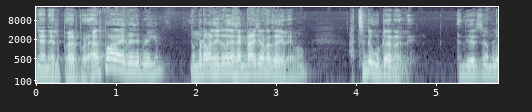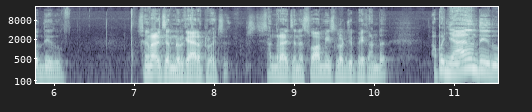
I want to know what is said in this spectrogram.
ഞാൻ ഏർപ്പാട് ഏർപ്പാട് ഏർപ്പാടായി കഴിഞ്ഞപ്പോഴേക്കും നമ്മുടെ മനസ്സിൽ കിടക്കുക ശങ്കരാചാര്യനൊക്കെ അല്ലേ അപ്പം അച്ഛന്റെ കൂട്ടുകാരനല്ലേ? എന്ന് വിചാരിച്ച് നമ്മൾ എന്ത് ചെയ്തു? ശങ്കരാഴ്ചന്റെ ഒരു ക്യാരക്ടർ വെച്ച് ശങ്കരാചാര്യനെ സ്വാമി സ്ലോഡ്ജിൽ പോയി കണ്ട് അപ്പോൾ ഞാനെന്ത് ചെയ്തു?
